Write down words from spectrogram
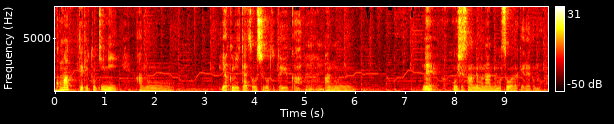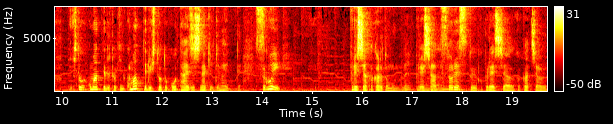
困ってる時にあの役に立つお仕事というか、うんうん。あのねお医者さんでも何でもそうだけれども人が困ってる時に困ってる人とこう対峙しなきゃいけないってすごいプレッシャーかかると思うのね。プレッシャー、うんストレスというかプレッシャーがかかっちゃう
